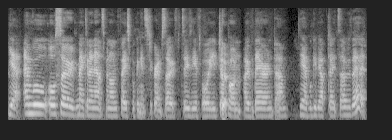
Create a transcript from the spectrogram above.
Yeah, and we'll also make an announcement on Facebook and Instagram. So if it's easier for you, jump Yep. on over there and um, yeah, we'll give you updates over there.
